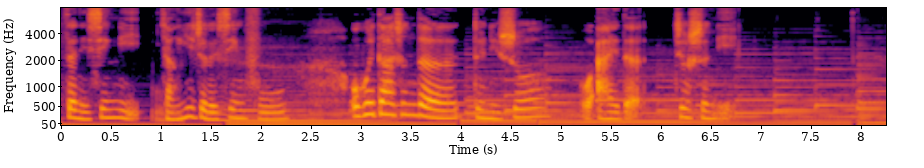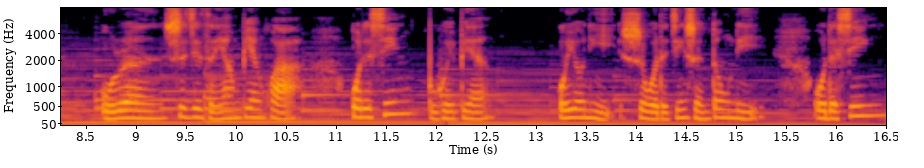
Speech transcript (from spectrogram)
在你心里洋溢着的幸福。我会大声的对你说，我爱的就是你。无论世界怎样变化，我的心不会变。唯有你是我的精神动力，我的心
